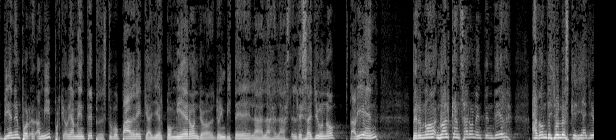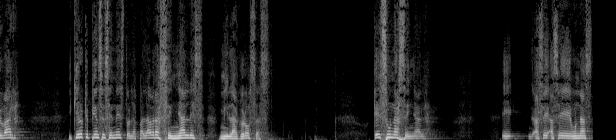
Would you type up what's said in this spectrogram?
vienen por a mí porque obviamente pues estuvo padre que ayer comieron, yo, yo invité la, el desayuno, está bien, pero no, no alcanzaron a entender a dónde yo los quería llevar. Y quiero que pienses en esto, la palabra señales milagrosas. ¿Qué es una señal? Eh, hace, hace unas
